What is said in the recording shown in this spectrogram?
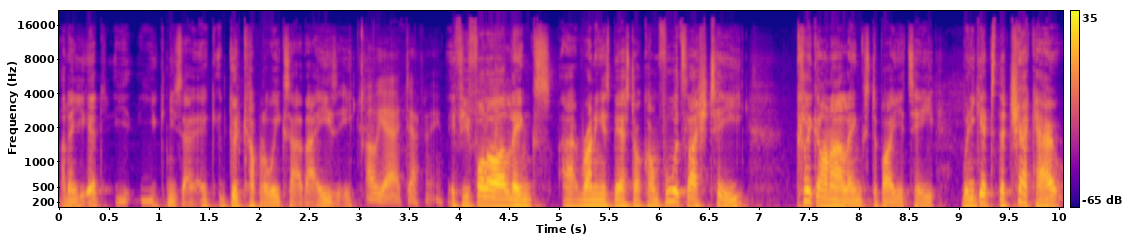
I don't know, you get, you, you can use that a good couple of weeks out of that easy. Oh yeah, definitely. If you follow our links at runningisbs.com forward slash tea, click on our links to buy your tea. When you get to the checkout,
